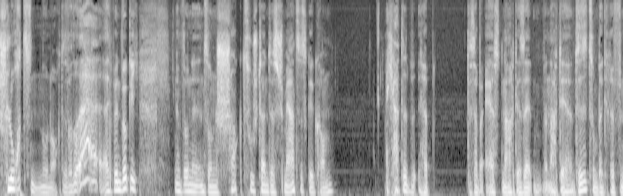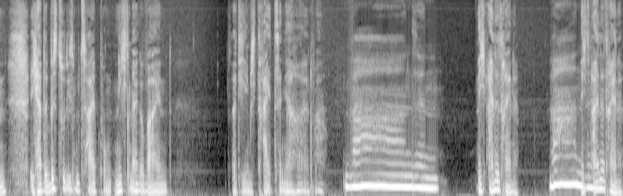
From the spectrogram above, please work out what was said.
Schluchzen nur noch. Das war so, äh, ich bin wirklich in so, eine, in so einen Schockzustand des Schmerzes gekommen. Ich hatte, ich habe das aber erst nach der, nach der Sitzung begriffen. Ich hatte bis zu diesem Zeitpunkt nicht mehr geweint seitdem ich 13 Jahre alt war. Wahnsinn. Nicht eine Träne. Wahnsinn. Nicht eine Träne.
